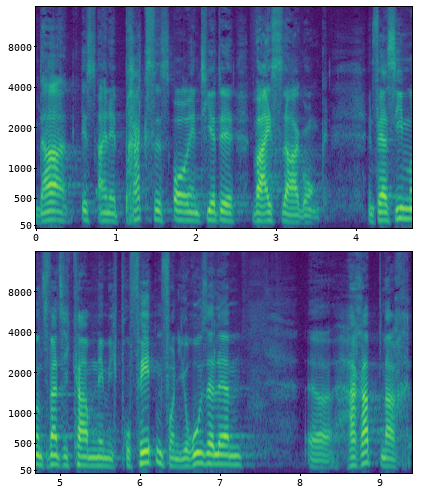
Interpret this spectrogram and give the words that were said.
Da ist eine praxisorientierte Weissagung. In Vers 27 kamen nämlich Propheten von Jerusalem herab nach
